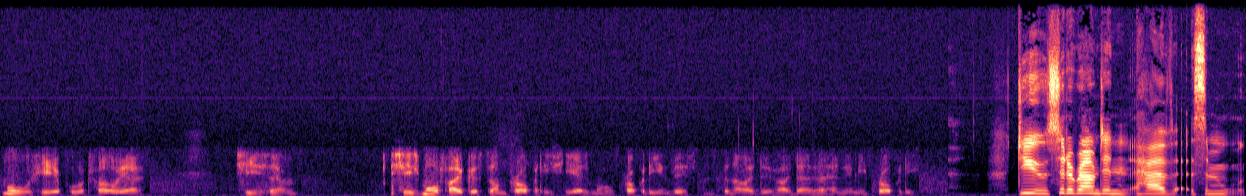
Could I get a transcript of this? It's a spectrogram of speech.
small share portfolio. She's um, she's more focused on property. She has more property investments than I do. I don't own any property. Do you sit around and have some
